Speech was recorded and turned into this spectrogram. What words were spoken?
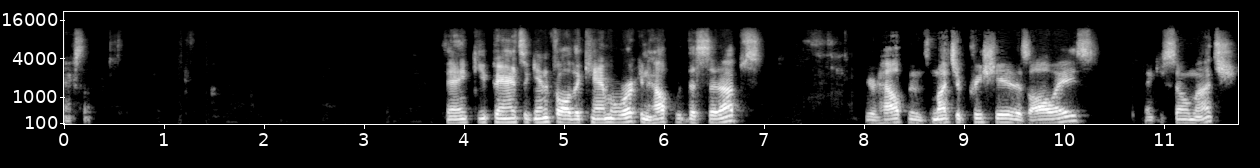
Excellent. Thank you, parents, again, for all the camera work and help with the sit-ups. Your help is much appreciated as always. Thank you so much.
